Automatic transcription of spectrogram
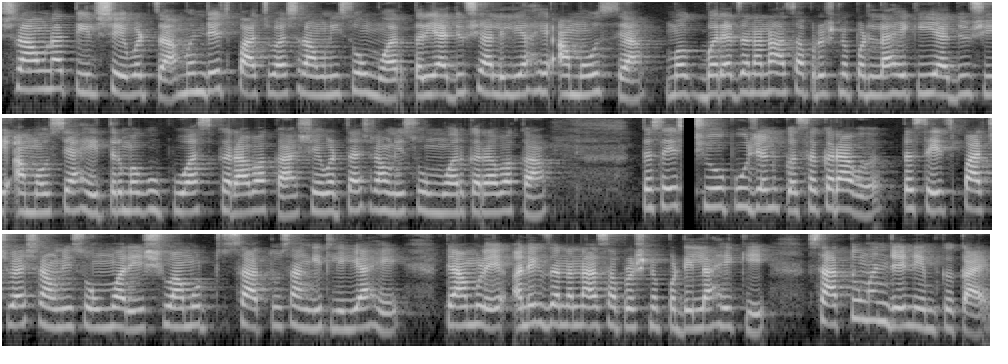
श्रावणातील शेवटचा म्हणजेच पाचवा श्रावणी सोमवार. तर या दिवशी आलेली आहे अमावस्या. मग बऱ्याच जणांना असा प्रश्न पडला आहे की या दिवशी अमावस्या आहे तर मग उपवास करावा का? शेवटचा श्रावणी सोमवार करावा का? तसेच शिवपूजन कसं करावं? तसेच पाचव्या श्रावणी सोमवारी शिवामूठ सातू सांगितलेली आहे. त्यामुळे अनेक जणांना असा प्रश्न पडलेला आहे की सातू म्हणजे नेमकं काय?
